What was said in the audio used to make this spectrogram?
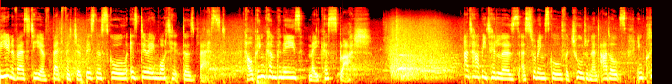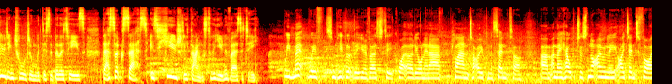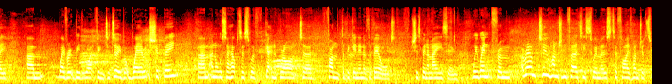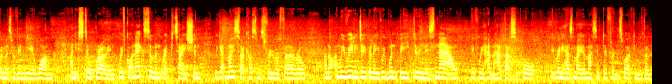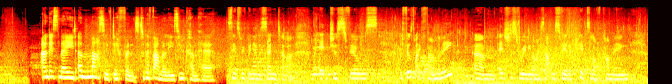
The University of Bedfordshire Business School is doing what it does best helping companies make a splash. At Happy Tiddlers, a swimming school for children and adults, including children with disabilities, their success is hugely thanks to the university. We met with some people at the university quite early on in our plan to open a centre, um, and they helped us not only identify um, whether it would be the right thing to do, but where it should be um, and also helped us with getting a grant to fund the beginning of the build, which has been amazing. We went from around 230 swimmers to 500 swimmers within year one, and it's still growing. We've got an excellent reputation. We get most of our customers through referral, and, and we really do believe we wouldn't be doing this now if we hadn't had that support. It really has made a massive difference working with them and it's made a massive difference to the families who come here. Since we've been in the centre, it just feels it feels like family. Um, it's just a really nice atmosphere. The kids love coming.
